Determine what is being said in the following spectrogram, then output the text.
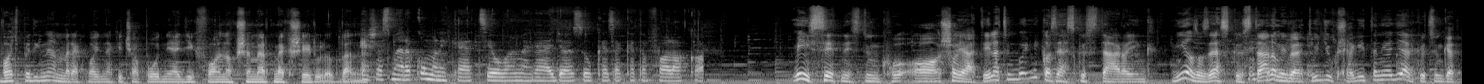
vagy pedig nem merek majd neki csapódni egyik falnak sem, mert megsérülök benne. És ezt már a kommunikációval megágyazzuk ezeket a falakat. Mi is szétnéztünk a saját életünkben, hogy mik az eszköztáraink. Mi az az eszköztár, amivel tudjuk segíteni a gyerkőcünket.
